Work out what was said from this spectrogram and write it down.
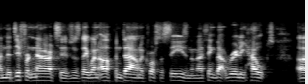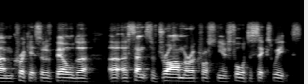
and the different narratives as they went up and down across the season. And I think that really helped um, cricket sort of build a, a, a sense of drama across you know four to six weeks.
